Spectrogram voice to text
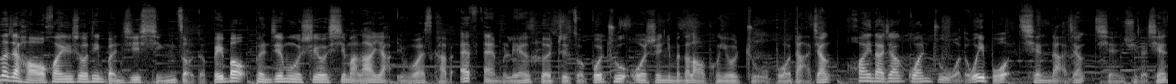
大家好，欢迎收听本期《行走的背包》。本节目是由喜马拉雅与 Voice Cup FM 联合制作播出。我是你们的老朋友主播大江，欢迎大家关注我的微博“谦大江”，谦虚的谦。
